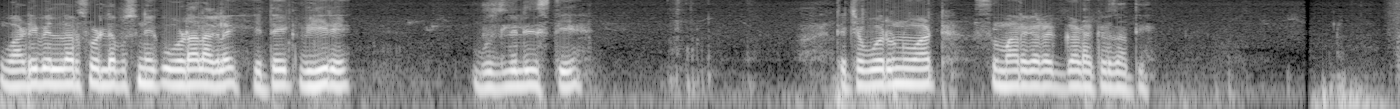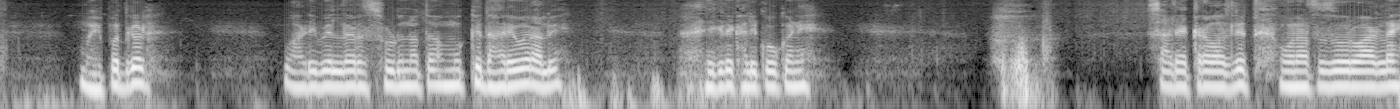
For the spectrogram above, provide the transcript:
वाडी बेल्लार सोडल्यापासून एक ओढा लागलाय. इथे एक विहीर आहे. बुजलेली दिसते त्याच्यावरून वाट सुमार गडाकडे जाते. महिपतगड वाडी बेलदार सोडून आता मुख्य धारेवर आलोय. इकडे खाली कोकण. आहे साडे अकरा वाजलेत. उन्हाचा जोर वाढलाय.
